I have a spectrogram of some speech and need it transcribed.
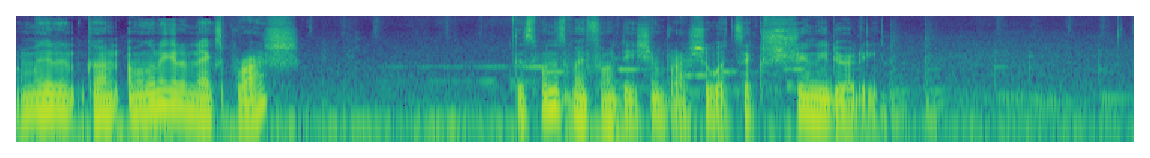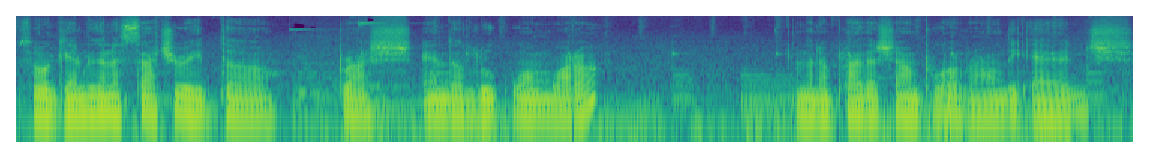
I'm gonna, I'm gonna get a next brush. This one is my foundation brush, so it's extremely dirty. So again, we're gonna saturate the brush in the lukewarm water and then apply the shampoo around the edge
